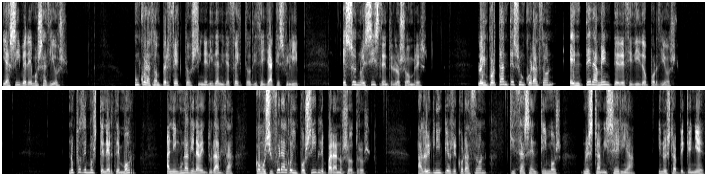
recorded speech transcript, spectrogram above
y así veremos a Dios. Un corazón perfecto, sin herida ni defecto, dice Jacques Philippe, eso no existe entre los hombres. Lo importante es un corazón enteramente decidido por Dios. No podemos tener temor a ninguna bienaventuranza como si fuera algo imposible para nosotros. Al oír limpios de corazón, quizás sentimos nuestra miseria y nuestra pequeñez,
